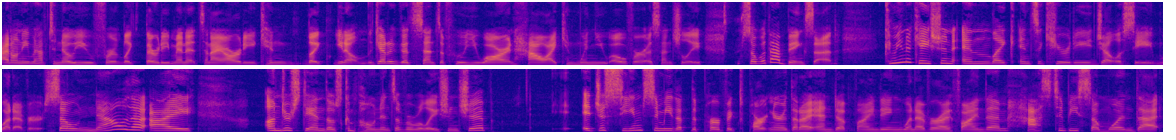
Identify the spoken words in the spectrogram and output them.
i don't even have to know you for like 30 minutes and i already can like you know get a good sense of who you are and how i can win you over essentially. So with that being said communication and like insecurity, jealousy, whatever. So now that I understand those components of a relationship, it just seems to me that the perfect partner that I end up finding whenever I find them has to be someone that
